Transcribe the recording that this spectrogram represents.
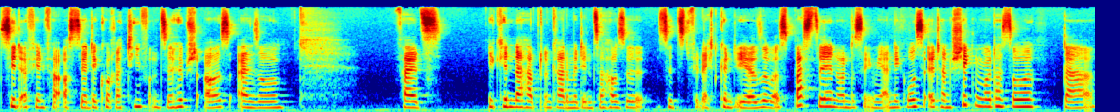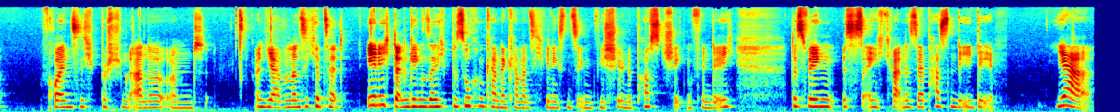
sieht auf jeden Fall auch sehr dekorativ und sehr hübsch aus. Also, falls ihr Kinder habt und gerade mit denen zu Hause sitzt, vielleicht könnt ihr sowas basteln und das irgendwie an die Großeltern schicken oder so. Da freuen sich bestimmt alle und, und ja, wenn man sich jetzt halt eh nicht dann gegenseitig besuchen kann, dann kann man sich wenigstens irgendwie schöne Post schicken, finde ich. Deswegen ist es eigentlich gerade eine sehr passende Idee. Ja,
